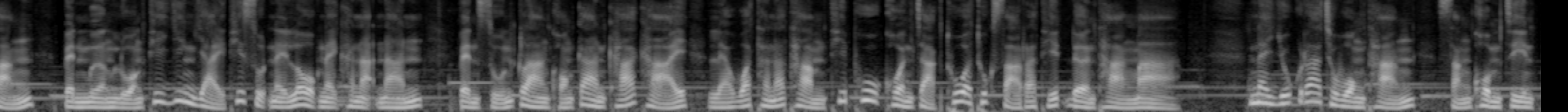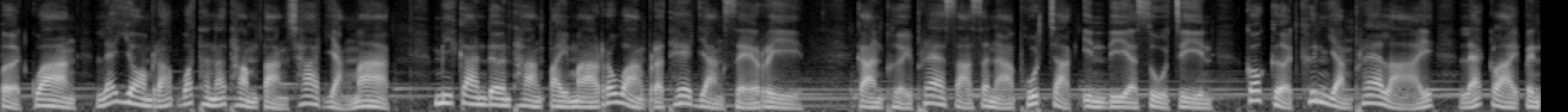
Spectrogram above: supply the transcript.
ถัง เป็นเมืองหลวงที่ยิ่งใหญ่ที่สุดในโลกในขณะนั้น เป็นศูนย์กลางของการค้าขายและวัฒนธรรมที่ผู้คนจากทั่วทุกสารทิศเดินทางมา ในยุคราชวงศ์ถัง สังคมจีนเปิดกว้าง และยอมรับวัฒนธรรมต่างชาติอย่างมาก มีการเดินทางไปมาระหว่างประเทศอย่างเสรีการเผยแพร่ศาสนาพุทธจากอินเดียสู่จีนก็เกิดขึ้นอย่างแพร่หลาย และกลายเป็น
